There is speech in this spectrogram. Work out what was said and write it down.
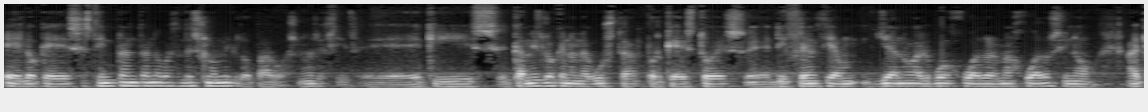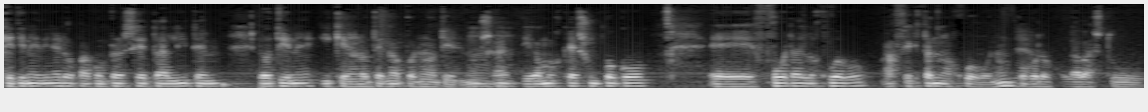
eh, lo que se está implantando bastante son los micropagos, ¿no? Es decir, X, que a mí es lo que no me gusta, porque esto es eh, diferencia ya no al buen jugador al mal jugador, sino a que tiene dinero para comprarse tal ítem, lo tiene y quien no lo tenga, pues no lo tiene. O sea, digamos que es un poco eh, fuera del juego, afectando al juego, ¿no? Un poco lo que hablabas tú.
